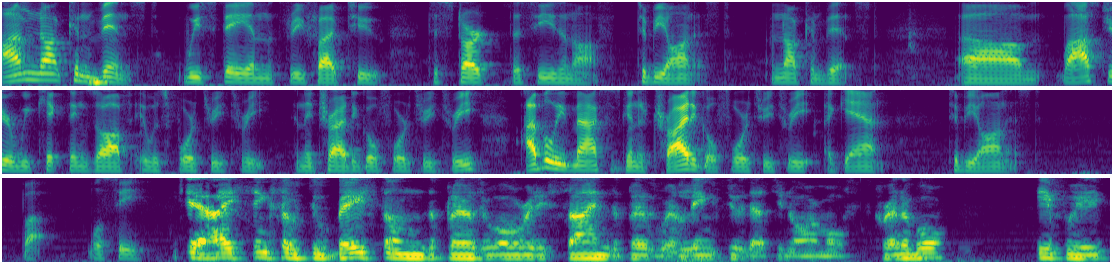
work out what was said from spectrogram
I'm not convinced we stay in the 352 to start the season off, to be honest. I'm not convinced. Um, last year we kicked things off, it was 433, and they tried to go 433. I believe Max is going to try to go 433 again, to be honest. But we'll see. Yeah, I think so too. Based on the players who already signed, the players we're linked to that you know are most credible, if we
